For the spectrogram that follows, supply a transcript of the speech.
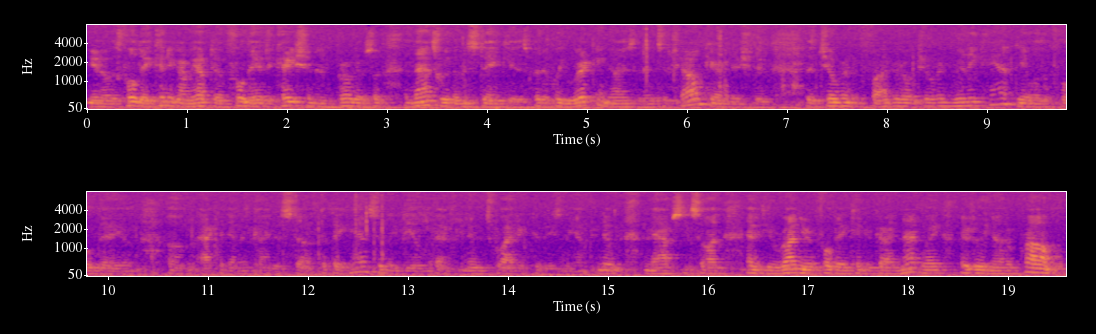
you know, full-day kindergarten, we have to have full-day education and programs, so, and that's where the mistake is. But if we recognize that it's a child care initiative, that children, five-year-old children, really can't deal with a full day of, of academic kind of stuff, but they can certainly deal with afternoons, quiet activities afternoon, naps and so on. And if you run your full-day kindergarten that way, there's really not a problem.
